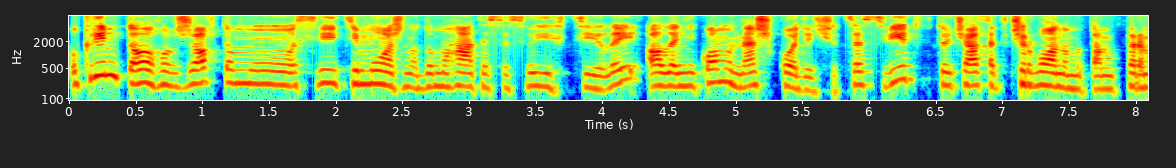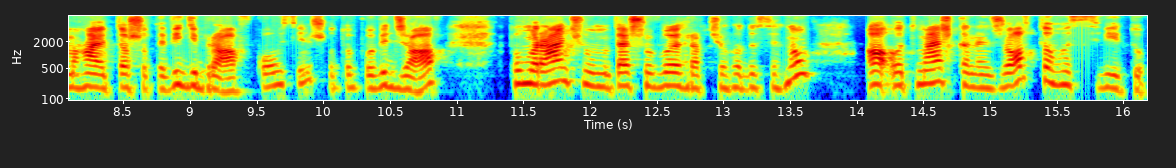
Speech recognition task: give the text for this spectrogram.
Окрім того, в жовтому світі можна домагатися своїх цілей, але нікому не шкодячи. Це світ в той час, як в червоному там перемагають те, що ти відібрав когось іншого, тобто віджав, в помаранчевому те, що виграв, чого досягнув. А от мешканець жовтого світу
